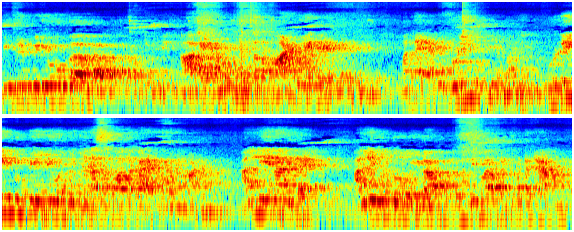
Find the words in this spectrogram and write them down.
ಬಿದ್ರೆ ತ್ರೀ ಪಿ ಡಿ ಪತ್ರ ಕೊಟ್ಟಿದ್ವಿ ಹಾಗೆ ಅವರು ಕೆಲಸನ ಮಾಡ್ಕೊಡಿ ಅಂತ ಹೇಳ್ತಾ ಇದ್ವಿ ಮೊನ್ನೆ ಹುರುಳಿಕುಪ್ಪಿ ಅಲ್ಲ ಹುರುಳಿಕುಪ್ಪಿಯಲ್ಲಿ ಒಂದು ಜನಸಂವಾದ ಕಾರ್ಯಕ್ರಮವನ್ನು ಮಾಡಿದ್ವಿ ಅಲ್ಲಿ ಏನಾಗಿದೆ? ಅಲ್ಲಿ ಒಂದು ಈಗ ಮುಂದಿನ ವಾರ ಪ್ರತಿಭಟನೆ ಅಂತ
